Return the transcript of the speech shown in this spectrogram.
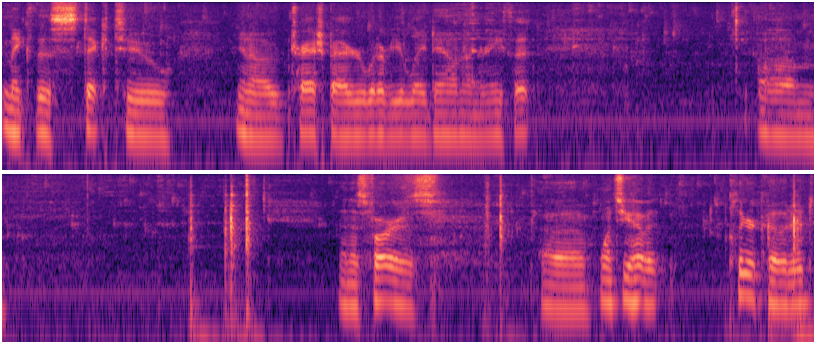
make this stick to, you know, trash bag or whatever you lay down underneath it. Um, and as far as uh, once you have it clear coated,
